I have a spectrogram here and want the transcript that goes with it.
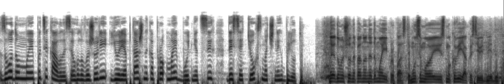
Згодом ми поцікавилися у голови журі Юрія Пташника про майбутнє цих десятьох смачних блюд. Ну я думаю, що напевно не дамо їй пропасти. Мусимо і смакові якості відмітити.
